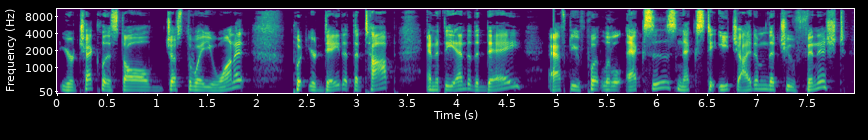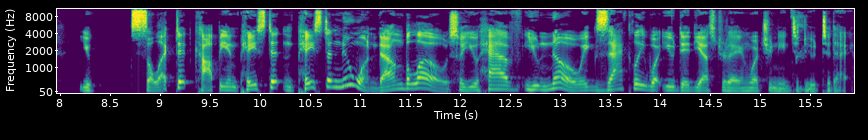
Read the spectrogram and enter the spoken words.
your checklist all just the way you want it. Put your date at the top, and at the end of the day, after you've put little X's next to each item that you've finished, you select it, copy and paste it, and paste a new one down below. So you have you know exactly what you did yesterday and what you need to do today.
